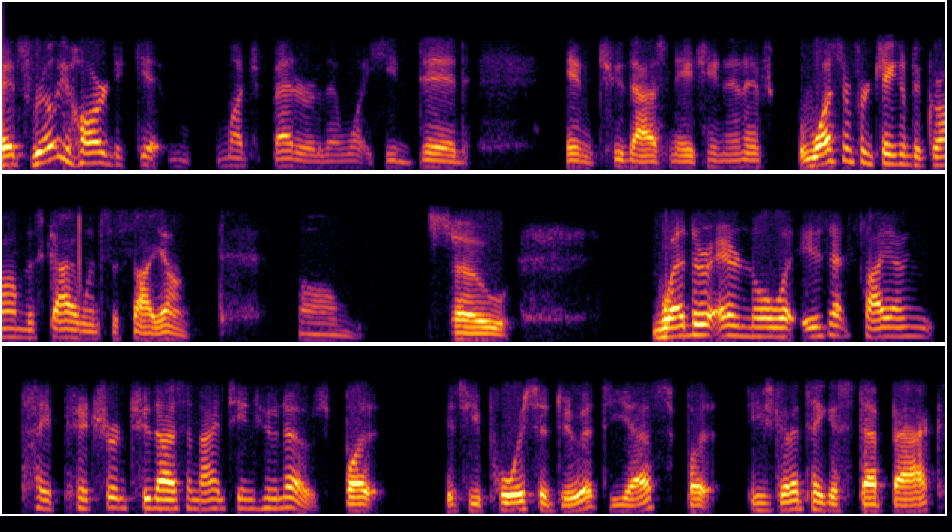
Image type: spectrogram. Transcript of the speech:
it's really hard to get much better than what he did in 2018, and if it wasn't for Jacob Degrom, this guy wins the Cy Young. Um, so whether Aaron Nola is that Cy Young type pitcher in 2019, who knows? But is he poised to do it? Yes, but he's going to take a step back.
